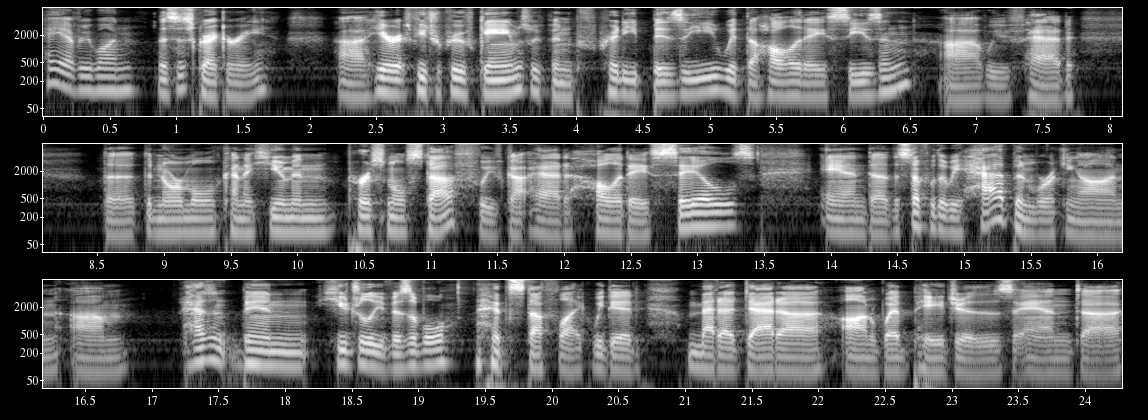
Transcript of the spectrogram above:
Hey everyone, this is Gregory. Uh, here at Future Proof Games, we've been pretty busy with the holiday season. Uh, we've had the the normal kind of human personal stuff. We've got had holiday sales, and uh, the stuff that we have been working on um, hasn't been hugely visible. It's stuff like we did metadata on web pages and uh,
